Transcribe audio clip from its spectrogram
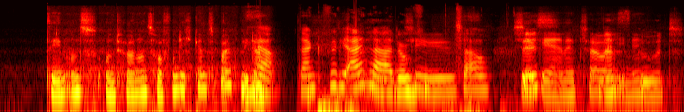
sehen uns und hören uns hoffentlich ganz bald wieder. Ja, danke für die Einladung. Tschüss. Ciao. Sehr Tschüss. gerne. Ciao, Mach's Aline. gut.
